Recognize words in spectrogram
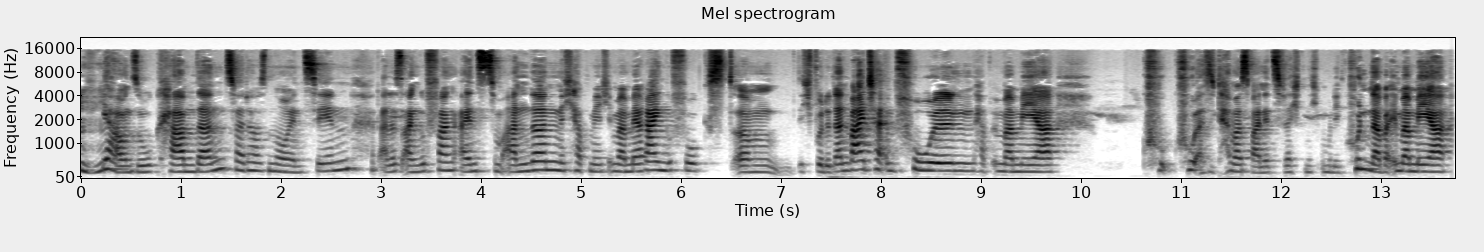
Mhm. Ja, und so kam dann 2019, hat alles angefangen, eins zum anderen. Ich habe mich immer mehr reingefuchst. Ähm, ich wurde dann weiterempfohlen, habe immer mehr, also damals waren jetzt vielleicht nicht unbedingt Kunden, aber immer mehr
